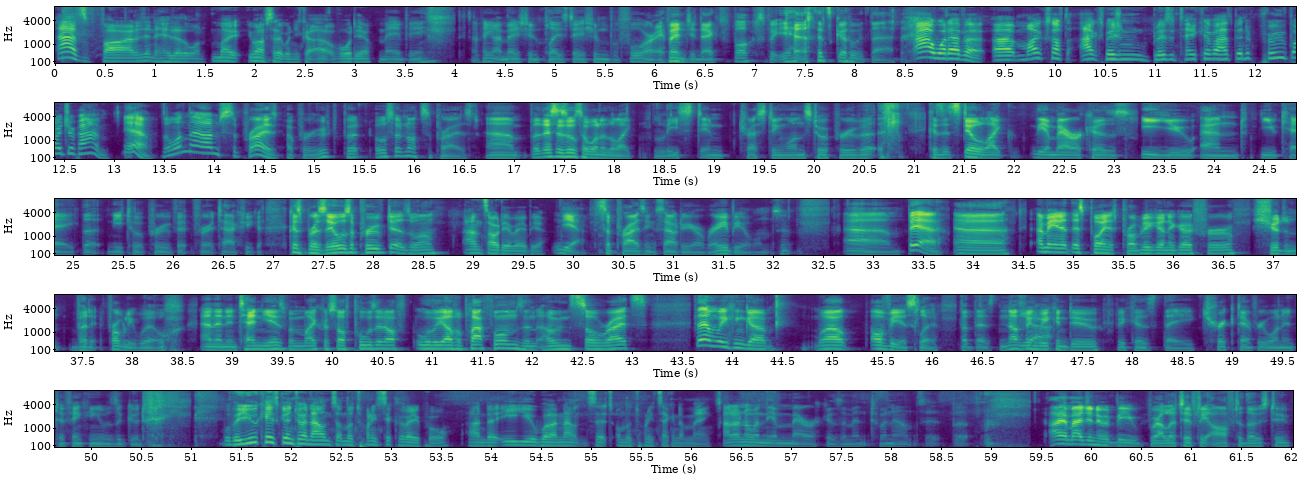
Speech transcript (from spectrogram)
That's fine. I didn't hear the other one. Mate, you might have said it when you got out of audio. maybe. I think I mentioned PlayStation before I mentioned Xbox, but yeah, let's go with that. Ah, whatever. Uh, Microsoft Activision Blizzard takeover has been approved by Japan. Yeah, the one that I'm surprised approved, but also not surprised. Um, but this is also one of the like least interesting ones to approve it because it's still like the Americas, EU, and UK that need to approve it for it to actually go. Because Brazil's approved it as well. And Saudi Arabia. Yeah, surprising Saudi Arabia wants it. Um, but yeah, uh, I mean, at this point, it's probably going to go through. Shouldn't, but it probably will. And then in 10 years, when Microsoft pulls it off all the other platforms and owns sole rights, then we can go, well, obviously. But there's nothing we can do because they tricked everyone into thinking it was a good thing. Well, the UK is going to announce it on the 26th of April, and the EU will announce it on the 22nd of May. I don't know when the Americas are meant to announce it, but I imagine it would be relatively after those two.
